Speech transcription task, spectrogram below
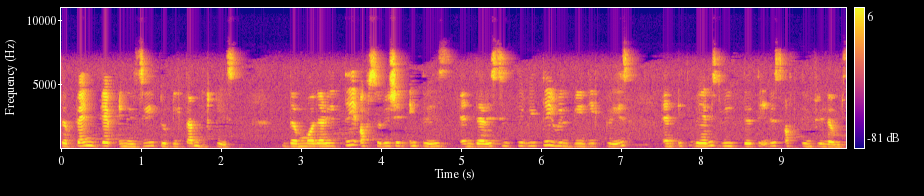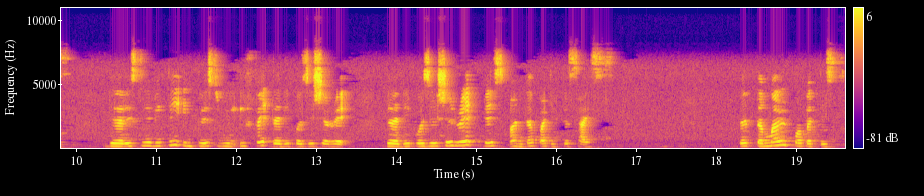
the band gap energy to become decreased. The molarity of solution increase and the resistivity will be decreased and it varies with the thickness of thin films. The resistivity increase will affect the deposition rate. The deposition rate based on the particle size. The thermal properties.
